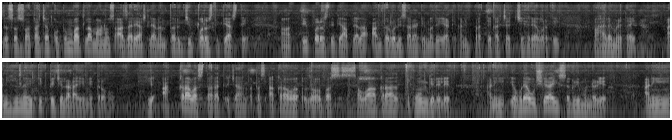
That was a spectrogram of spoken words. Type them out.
जसं स्वतःच्या कुटुंबातला माणूस आजारी असल्यानंतर जी परिस्थिती असते ती परिस्थिती आपल्याला आंतरवली सराटीमध्ये या ठिकाणी प्रत्येकाच्या चेहऱ्यावरती पाहायला मिळत आहे आणि ही नैतिकतेची लढाई मित्र हो. ही अकरा वाजता रात्रीच्या आता अकरा जवळपास सव्वा अकरा होऊन गेलेले आहेत. आणि एवढ्या उशिरा ही सगळी मंडळी आहेत. आणि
